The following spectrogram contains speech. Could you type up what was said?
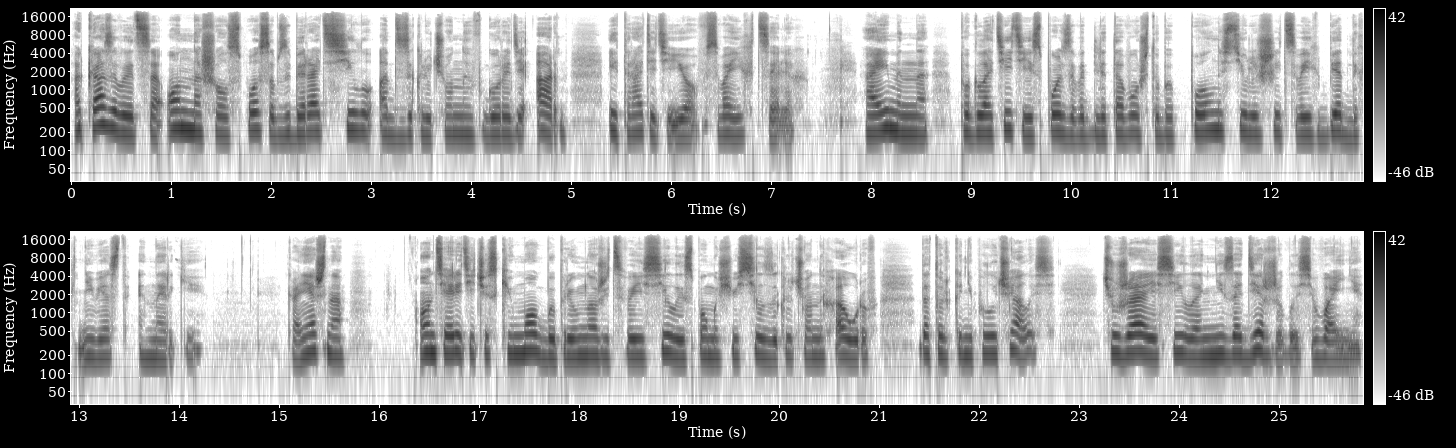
Оказывается, он нашел способ забирать силу от заключенных в городе Арн и тратить ее в своих целях. А именно, поглотить и использовать для того, чтобы полностью лишить своих бедных невест энергии. Конечно, он теоретически мог бы приумножить свои силы с помощью сил заключенных ауров, да только не получалось. Чужая сила не задерживалась в войне,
